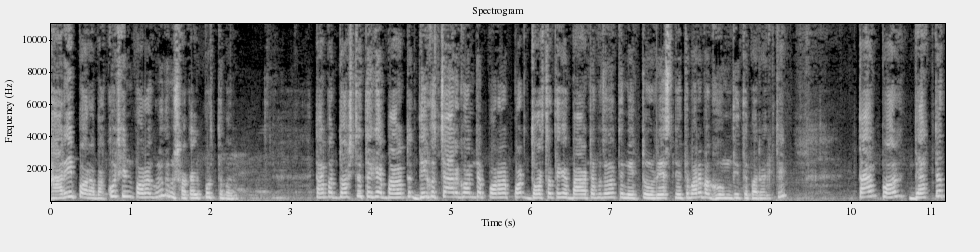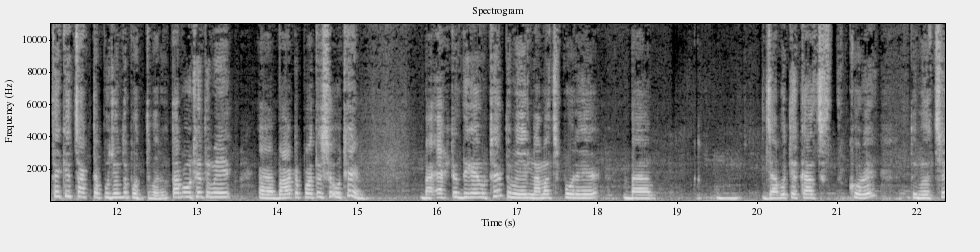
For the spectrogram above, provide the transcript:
ভারী পড়া বা কঠিন পড়াগুলো তুমি সকালে পড়তে পারো। তারপর দশটা থেকে বারোটা, দীর্ঘ চার ঘণ্টা পড়ার পর দশটা থেকে বারোটা পর্যন্ত তুমি একটু রেস্ট নিতে পারো বা ঘুম দিতে পারো একটি। তারপর দেড়টা থেকে চারটা পর্যন্ত পড়তে পারো। তারপর উঠে তুমি বারোটা পঁয়ত্রিশে উঠে বা একটার দিকে উঠে তুমি নামাজ পড়ে বা যাবতীয় কাজ করে তুমি হচ্ছে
